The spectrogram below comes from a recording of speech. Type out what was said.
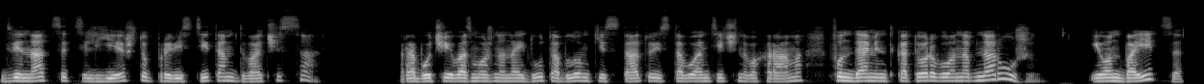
двенадцать лье, чтобы провести там два часа. Рабочие, возможно, найдут обломки статуи из того античного храма, фундамент которого он обнаружил, и он боится,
